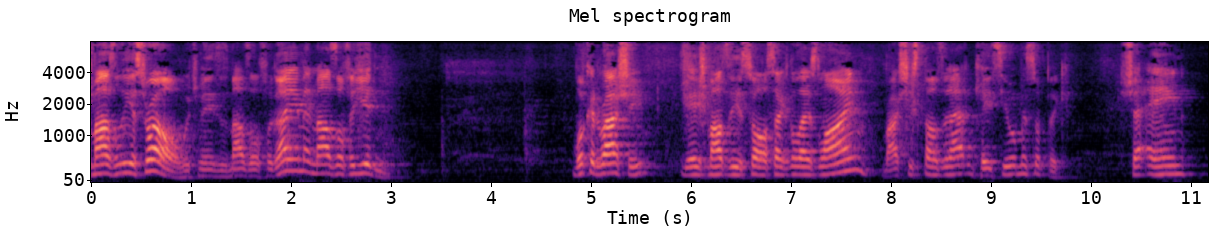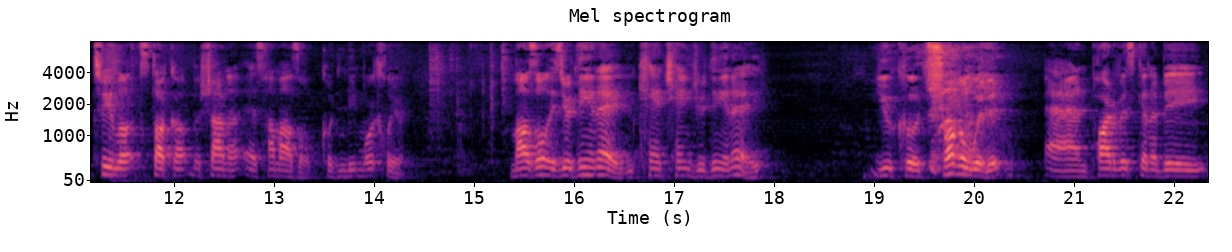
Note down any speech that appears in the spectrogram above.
Mazel Yisrael, which means is Mazel for Goyim and Mazel for Yidden. Look at Rashi. Yesh Mazel Yisrael, second to last line. Rashi spells it out in case you were misupik. She'ain tefillah staka b'shana es hamazel. Couldn't be more clear. Mazel is your DNA. You can't change your DNA. You could struggle with it, and part of it's going to be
